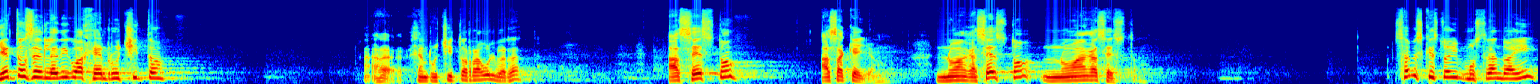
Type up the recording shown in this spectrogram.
Y entonces le digo a Genruchito, a Genruchito Raúl, ¿verdad? Haz esto, haz aquello. No hagas esto, no hagas esto. ¿Sabes qué estoy mostrando ahí?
